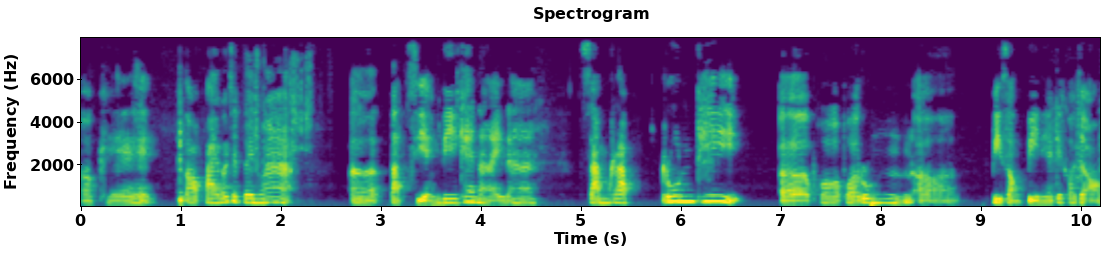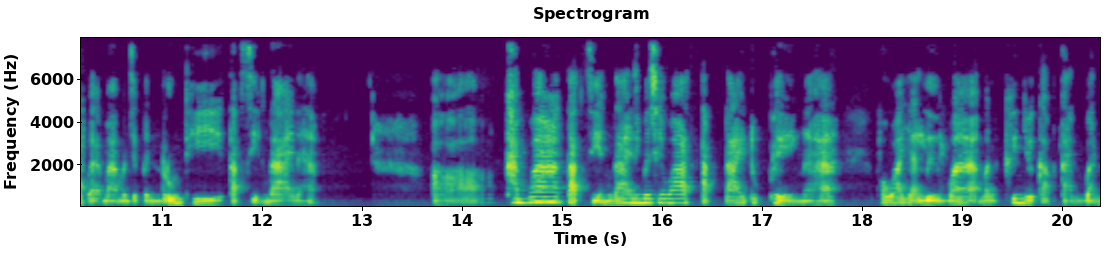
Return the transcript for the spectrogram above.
โอเค ต่อไปก็จะเป็นว่าตัดเสียงดีแค่ไหนนะคะสำหรับรุ่นที่พอพอรุ่นปีสองปีเนี้ที่เขาจะออกแบบมา มันจะเป็นรุ่นที่ตัดเสียงได้นะคะ คำว่าตัดเสียงได้นี่ไม่ใช่ว่าตัดได้ทุกเพลงนะคะ เพราะว่าอย่าลืมว่ามันขึ้นอยู่กับการบัน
